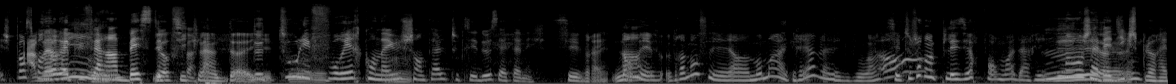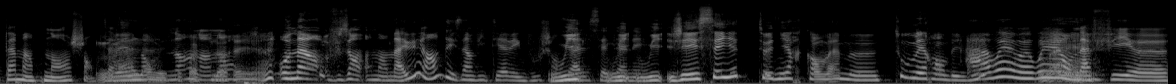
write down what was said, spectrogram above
Je pense Ah qu'on bah aurait oui, pu faire un best-of de tous les fous rires qu'on a eu Mm. Chantal toutes les deux cette année. C'est vrai. Non Hein mais vraiment c'est un moment agréable avec vous. hein. Oh. C'est toujours un plaisir pour moi d'arriver. Non, j'avais euh, dit que je pleurais pas maintenant, Chantal. Mais non, mais faut non, pas non, hein. On a, vous en, on en a eu des invités avec vous, Chantal, Oui, cette oui, année. oui. J'ai essayé de tenir quand même euh, tous mes rendez-vous. Ah ouais, ouais, ouais, Ouais. On a fait euh,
